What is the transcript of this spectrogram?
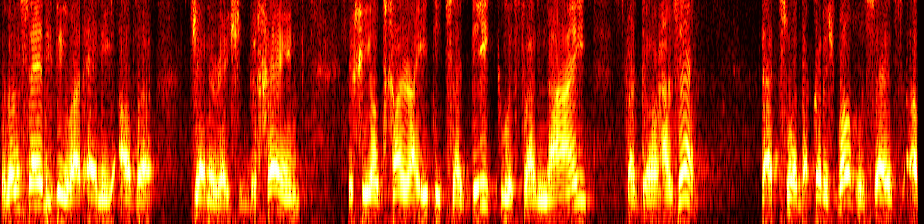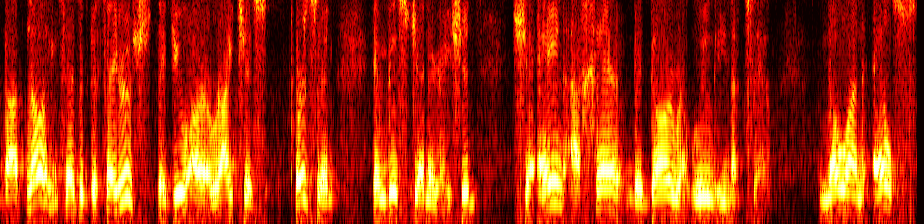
It doesn't say anything about any other generation. V'chein, v'chi otcha ra'iti tzaddik lefanai b'dor hazeh. That's what the Kodesh Baruch Hu says about Noah. He says it b'feirush, that you are a righteous person in this generation. She'ein acher b'dor ra'ul hinatzel no one else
